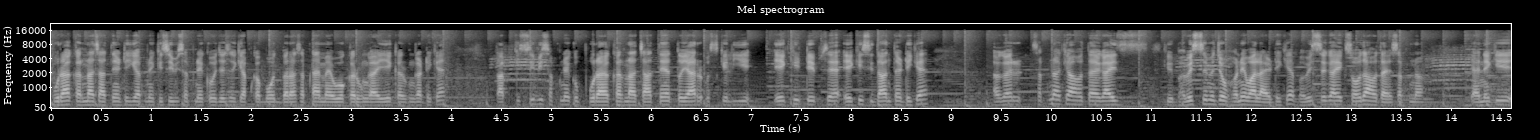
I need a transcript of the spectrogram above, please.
पूरा करना चाहते हैं, ठीक है? अपने किसी भी सपने को, जैसे कि आपका बहुत बड़ा सपना है, मैं वो करूँगा, ये करूँगा, ठीक है? तो आप किसी भी सपने को पूरा करना चाहते हैं तो यार उसके लिए एक ही टिप्स है, एक ही सिद्धांत है, ठीक है? अगर सपना क्या होता है गाइज़ कि भविष्य में जो होने वाला है, ठीक है? भविष्य का एक सौदा होता है सपना। यानी कि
